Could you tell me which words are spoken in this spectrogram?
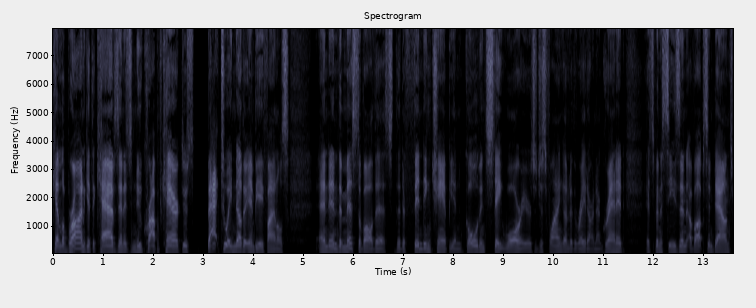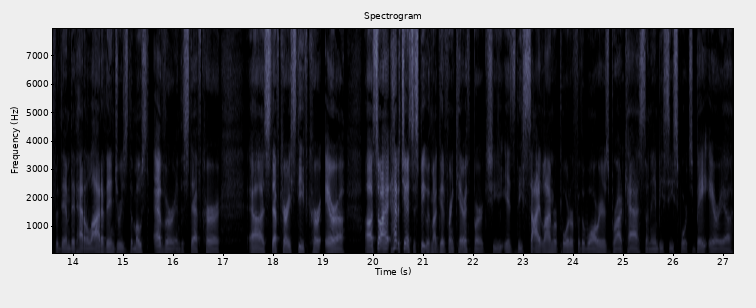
Can LeBron get the Cavs and its new crop of characters back to another NBA finals? And in the midst of all this, the defending champion Golden State Warriors are just flying under the radar. Now, granted, it's been a season of ups and downs for them. They've had a lot of injuries, the most ever in the Steph Curry, uh, Steph Curry, Steve Kerr era. Uh, so I had a chance to speak with my good friend Kerith Burke. She is the sideline reporter for the Warriors broadcast on NBC Sports Bay Area.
